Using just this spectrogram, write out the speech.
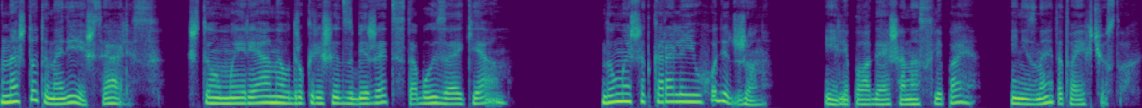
На что ты надеешься, Алис? Что Мэриана вдруг решит сбежать с тобой за океан? Думаешь, от короля и уходит Джона? Или полагаешь, она слепая и не знает о твоих чувствах?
